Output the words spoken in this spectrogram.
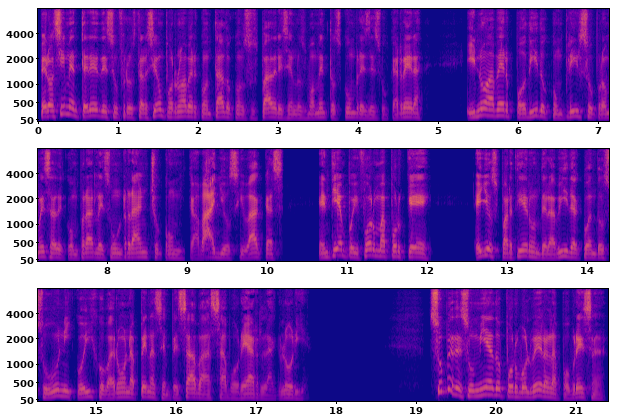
Pero así me enteré de su frustración por no haber contado con sus padres en los momentos cumbres de su carrera y no haber podido cumplir su promesa de comprarles un rancho con caballos y vacas en tiempo y forma porque ellos partieron de la vida cuando su único hijo varón apenas empezaba a saborear la gloria. Supe de su miedo por volver a la pobreza,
